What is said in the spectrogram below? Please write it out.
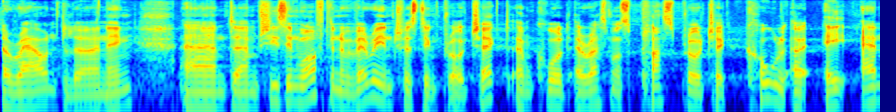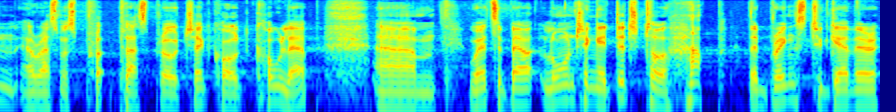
around learning. And um, she's involved in a very interesting project um, called Erasmus Plus Project, Col uh, an Erasmus Plus project called CoLab, um, where it's about launching a digital hub that brings together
